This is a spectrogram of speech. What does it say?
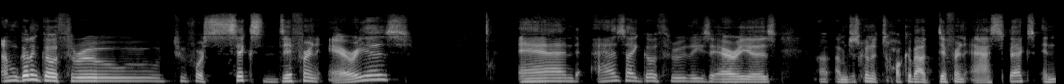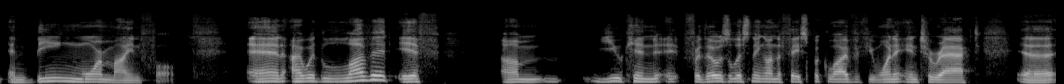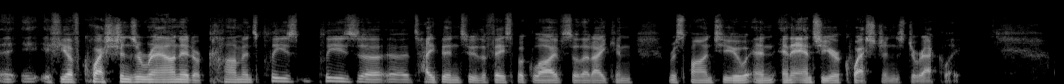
I'm going to go through two, four, six different areas. And as I go through these areas, uh, I'm just going to talk about different aspects and, and being more mindful. And I would love it if um, you can eh, for those listening on the facebook live if you want to interact uh, if you have questions around it or comments please please uh, uh, type into the facebook live so that i can respond to you and, and answer your questions directly.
